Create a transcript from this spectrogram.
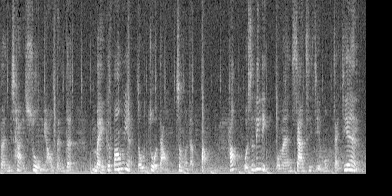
粉彩、素描等等，每个方面都做到这么的棒。好，我是 Lily，我们下期节目再见。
